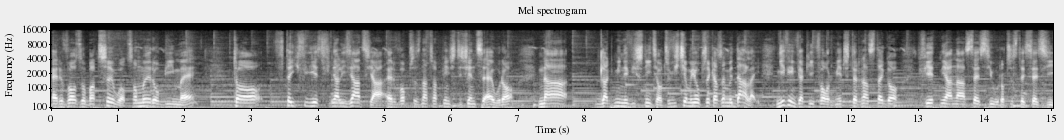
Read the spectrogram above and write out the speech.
Erwo zobaczyło, co my robimy, to w tej chwili jest finalizacja. Erwo przeznacza 5 tysięcy euro na dla gminy Wisznice. Oczywiście my ją przekażemy dalej. Nie wiem w jakiej formie. 14 kwietnia na sesji, uroczystej sesji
